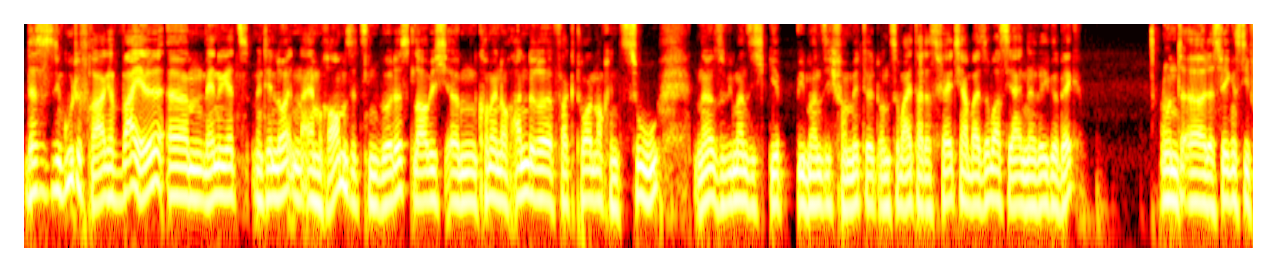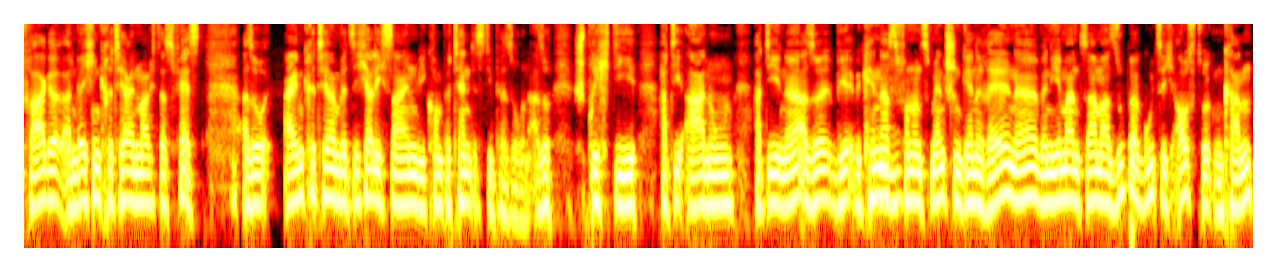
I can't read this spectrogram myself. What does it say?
Das ist eine gute Frage, weil ähm, wenn du jetzt mit den Leuten in einem Raum sitzen würdest, glaube ich, ähm, kommen ja noch andere Faktoren noch hinzu, ne? so wie man sich gibt, wie man sich vermittelt und so weiter. Das fällt ja bei sowas ja in der Regel weg. Und äh, deswegen ist die Frage, an welchen Kriterien mache ich das fest? Also ein Kriterium wird sicherlich sein, wie kompetent ist die Person. Also spricht die, hat die Ahnung, hat die, ne, also wir, wir kennen das mhm. von uns Menschen generell, ne, wenn jemand, sag mal, super gut sich ausdrücken kann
